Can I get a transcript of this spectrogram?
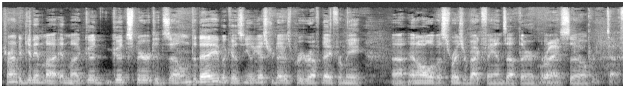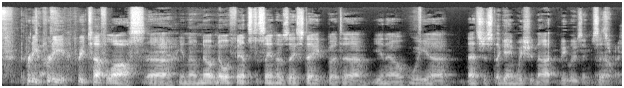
trying to get in my in my good good spirited zone today because you know yesterday was a pretty rough day for me uh, and all of us Razorback fans out there. Uh, right. Uh, so pretty tough. Pretty pretty tough. pretty, pretty tough loss. Uh, yeah. You know, no no offense to San Jose State, but uh, you know we uh, that's just a game we should not be losing. So. Right.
